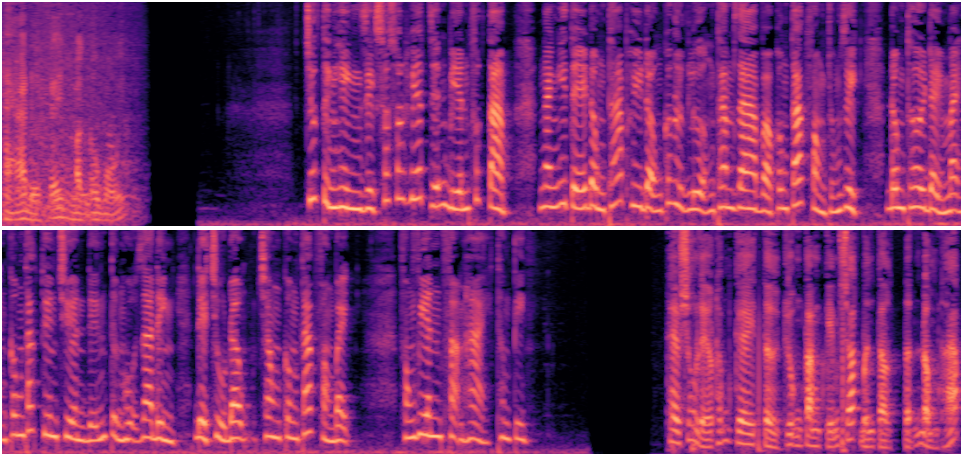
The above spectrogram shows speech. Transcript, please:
hạ được cái mật độ mũi Trước tình hình dịch sốt xuất huyết diễn biến phức tạp, ngành y tế Đồng Tháp huy động các lực lượng tham gia vào công tác phòng chống dịch, đồng thời đẩy mạnh công tác tuyên truyền đến từng hộ gia đình để chủ động trong công tác phòng bệnh. Phóng viên Phạm Hải thông tin. Theo số liệu thống kê từ Trung tâm Kiểm soát Bệnh tật tỉnh Đồng Tháp,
